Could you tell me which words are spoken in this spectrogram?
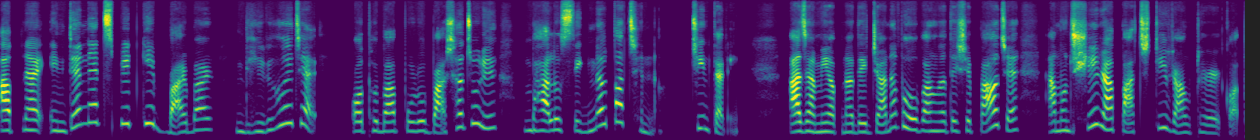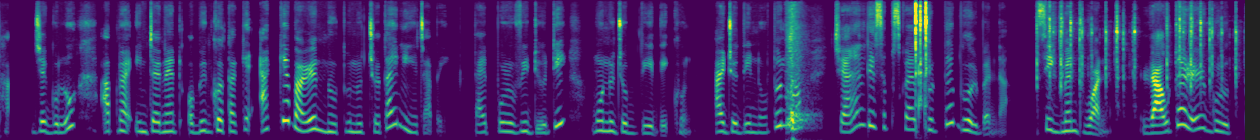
আপনার ইন্টারনেট স্পিড কি বারবার ধীর হয়ে যায়? অথবা পুরো বাসা জুড়ে ভালো সিগন্যাল পাচ্ছেন না? চিন্তা নেই। আজ আমি আপনাদের জানাব বাংলাদেশে পাওয়া যায় এমন সেরা পাঁচটি রাউটারের কথা, যেগুলো আপনার ইন্টারনেট অভিজ্ঞতাকে একেবারে নতুন উচ্চতায় নিয়ে যাবে। তাই পুরো ভিডিওটি মনোযোগ দিয়ে দেখুন। আর যদি নতুন হন, চ্যানেলটি সাবস্ক্রাইব করতে ভুলবেন না। সিগমেন্ট ওয়ান রাউটারের গুরুত্ব।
